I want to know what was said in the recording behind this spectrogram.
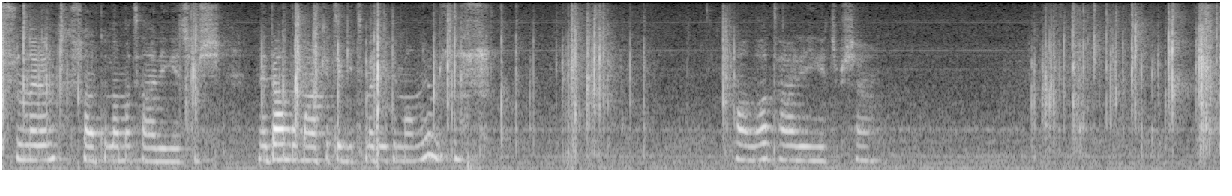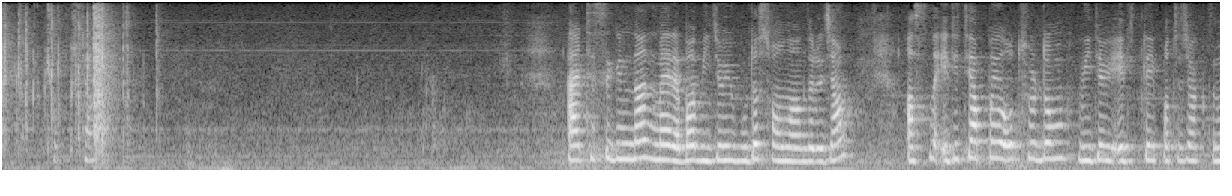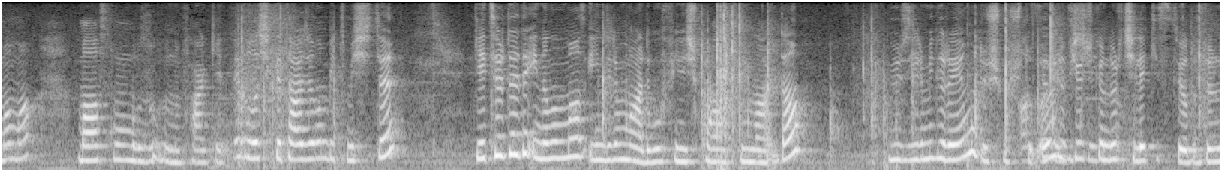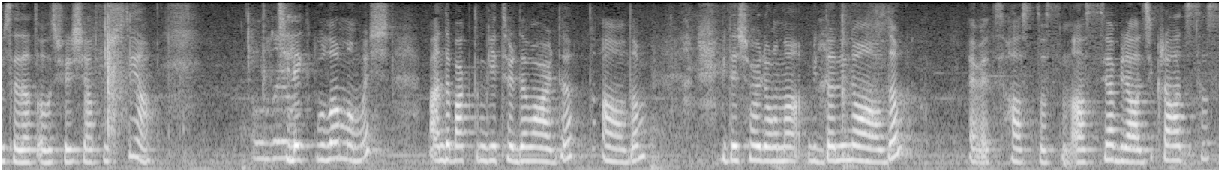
şunların son kullanma tarihi geçmiş. Neden bu markete gitme dediğimi anlıyor musunuz? Vallahi tarihi geçmiş ha. Çok güzel. Ertesi günden merhaba. Videoyu burada sonlandıracağım. Aslında edit yapmaya oturdum. Videoyu editleyip atacaktım ama mouse'umun bozulduğunu fark ettim. Bulaşık deterjanım bitmişti. Getir'de de inanılmaz indirim vardı bu finish kuantumlarda. 120 liraya mı düşmüştü? Aslında Öyle bir 2-3 şey. gündür çilek istiyordu. Dün Sedat alışveriş yapmıştı ya. Orada Çilek bulamamış. Ben de baktım Getir'de vardı. Aldım. Bir de şöyle ona bir Danino aldım. Evet hastasın. Asya birazcık rahatsız.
